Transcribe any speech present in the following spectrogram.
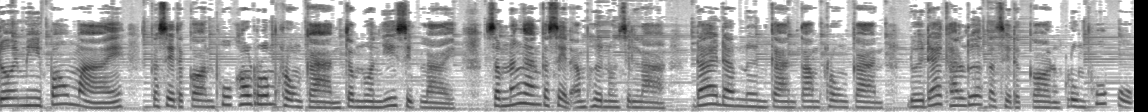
โดยมีเป้าหมายเกษตรกรผู้เข้าร่วมโครงการจำนวน 20ราย สำนักงงานเกษตรอำเภอโนนศิลา ได้ดำเนินการตามโครงการ โดยได้คัดเลือกเกษตรกรกลุ่มผู้ปลูก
